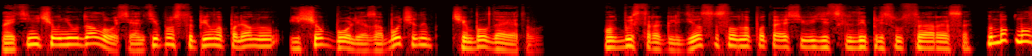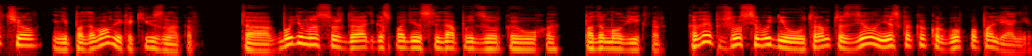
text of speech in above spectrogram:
найти ничего не удалось, и Антипов вступил на поляну еще более озабоченным, чем был до этого. Он быстро огляделся, словно пытаясь увидеть следы присутствия Ареса, но Бог молчал и не подавал никаких знаков. «Так, будем рассуждать, господин следопыт зоркое ухо», — подумал Виктор. Когда я пришел сегодня утром, то сделал несколько кругов по поляне.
